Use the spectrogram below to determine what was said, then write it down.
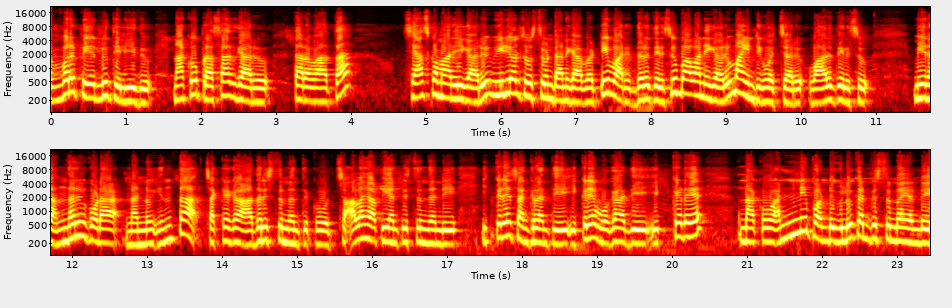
ఎవరి పేర్లు తెలియదు. నాకు ప్రసాద్ గారు తర్వాత శాసకుమారి గారు వీడియోలు చూస్తుంటాను కాబట్టి వారిద్దరూ తెలుసు. భవానీ గారు మా ఇంటికి వచ్చారు. వారు తెలుసు. మీరందరూ కూడా నన్ను ఇంత చక్కగా ఆదరిస్తున్నందుకు చాలా హ్యాపీ అనిపిస్తుందండి. ఇక్కడే సంక్రాంతి ఇక్కడే ఉగాది ఇక్కడే నాకు అన్ని పండుగలు కనిపిస్తున్నాయండి.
